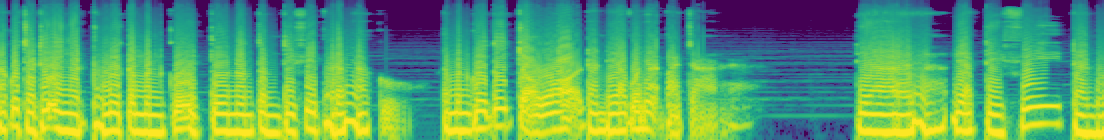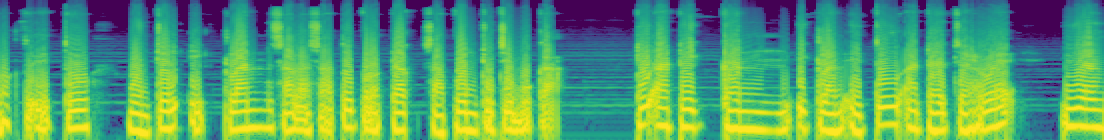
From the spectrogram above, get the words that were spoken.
Aku jadi ingat dulu temenku itu nonton TV bareng aku. Temenku itu cowok dan dia punya pacar. Dia lihat TV dan waktu itu muncul iklan salah satu produk sabun cuci muka. Di adegan iklan itu ada cewek yang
